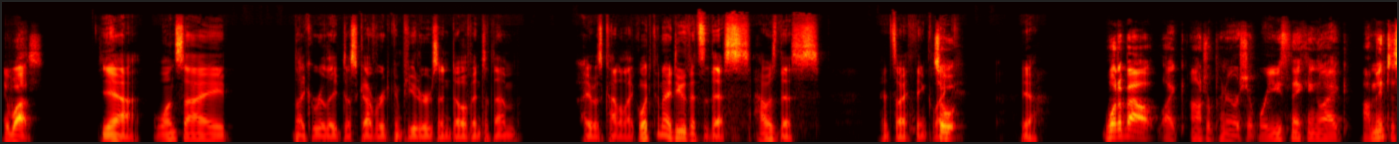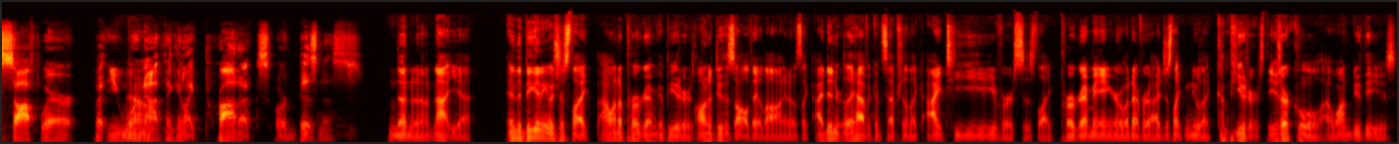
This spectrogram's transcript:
It was. Yeah. Once I like really discovered computers and dove into them, I was kind of like, what can I do that's this? How is this? And so I think like, So- yeah. What about like entrepreneurship? Were you thinking like I'm into software, but you were not thinking like products or business? No, no, no, not yet. In the beginning, it was just like, I want to program computers. I want to do this all day long. And it was like, I didn't really have a conception of like IT versus like programming or whatever. I just like knew like computers. These are cool. I want to do these.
